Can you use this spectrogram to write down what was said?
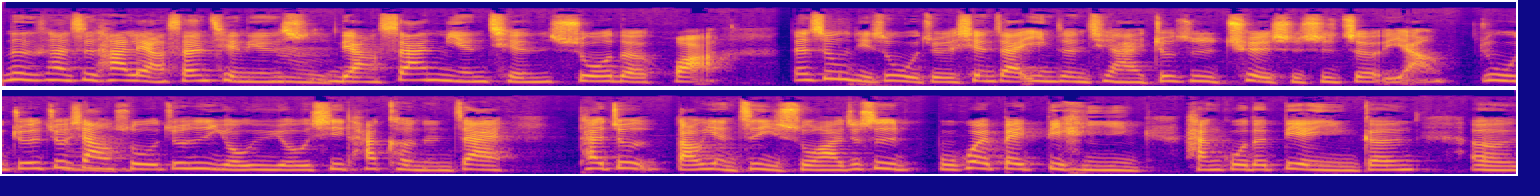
那算是他两三千年嗯两、三年前说的话。但是问题是，我觉得现在印证起来就是确实是这样。就我觉得就像说，就是由于游戏，它可能在他就导演自己说啊，就是不会被电影 韩国的电影跟呃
